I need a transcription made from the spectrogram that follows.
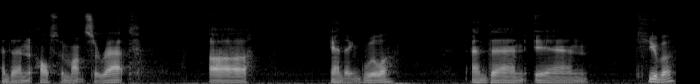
and then also Montserrat, uh, and Anguilla. And then in Cuba,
